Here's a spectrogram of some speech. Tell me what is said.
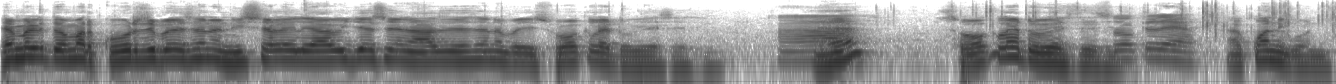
જમેલી તો અમારે કોરજીભાઈ છે ને નિશાળેલી આવી જશે ને આજે છે ને ભાઈ ચોકલેટ વેચે છે. હે? ચોકલેટ વેચે છે? ચોકલેટ આ કોની કોની?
